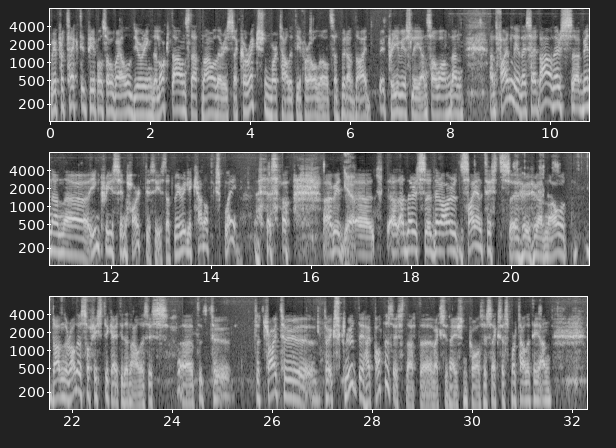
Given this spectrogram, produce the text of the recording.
We protected people so well during the lockdowns that now there is a correction mortality for all those that would have died previously and so on. And, and finally, they said, oh, there's uh, been an uh, increase in heart disease that we really cannot explain. so, I mean, yeah. Uh, uh, there's, uh, there are scientists who, who have now now done rather sophisticated analysis uh, to, to to try to to exclude the hypothesis that uh, vaccination causes excess mortality, and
